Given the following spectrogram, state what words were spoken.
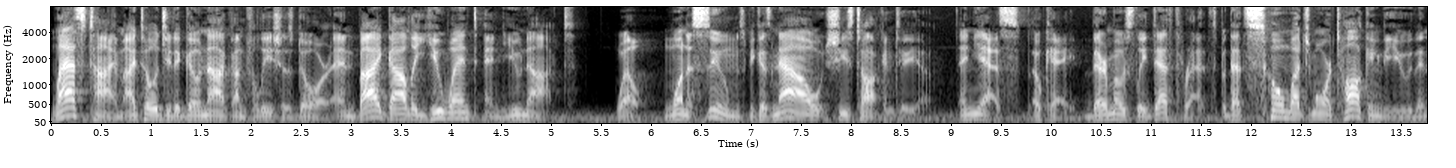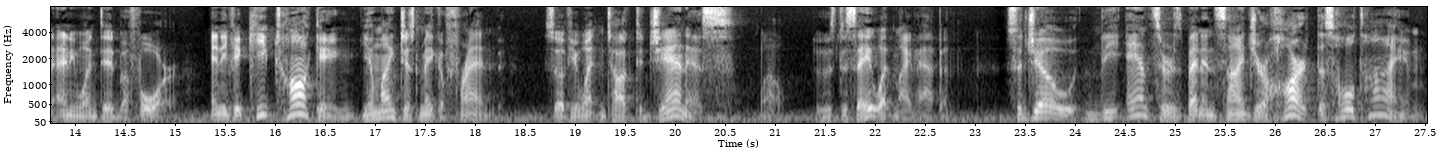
Last time I told you to go knock on Felicia's door, and by golly, you went and you knocked. Well, one assumes because now she's talking to you. And yes, okay, they're mostly death threats, but that's so much more talking to you than anyone did before. And if you keep talking, you might just make a friend. So if you went and talked to Janice, well, who's to say what might happen? So, Joe, the answer's been inside your heart this whole time.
